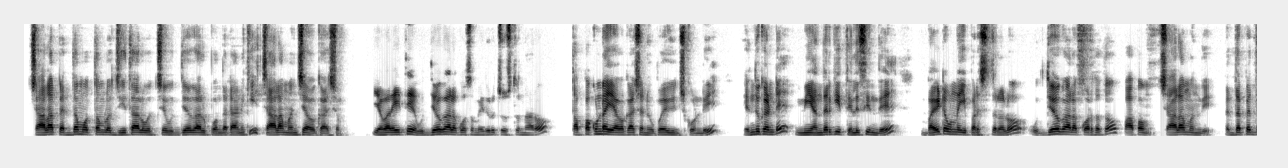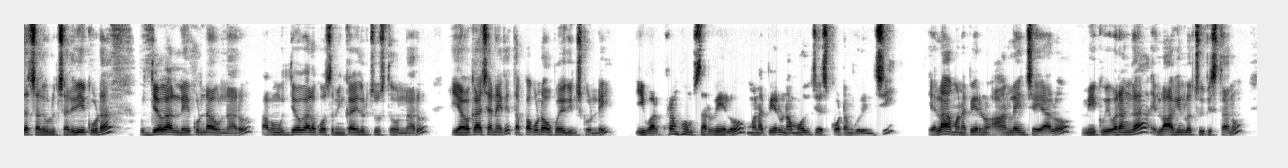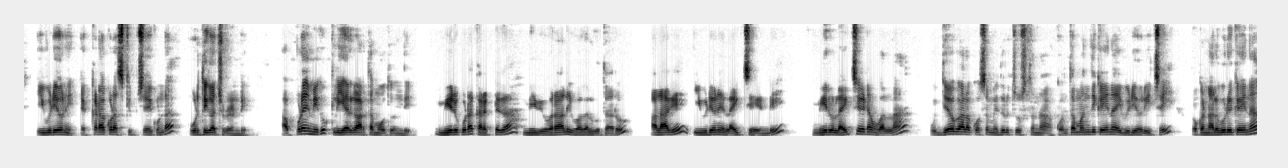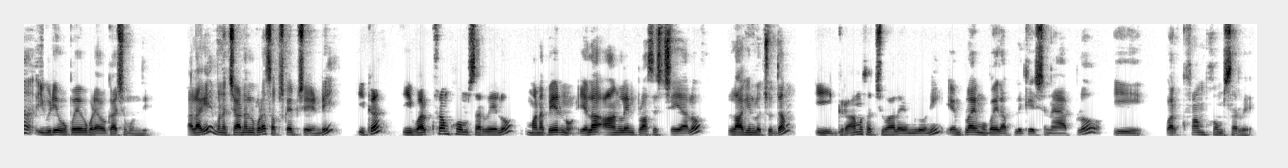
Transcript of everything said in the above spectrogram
చాలా పెద్ద మొత్తంలో జీతాలు వచ్చే ఉద్యోగాలు పొందడానికి చాలా మంచి అవకాశం. ఎవరైతే ఉద్యోగాల కోసం ఎదురు చూస్తున్నారో తప్పకుండా ఈ అవకాశాన్ని ఉపయోగించుకోండి. ఎందుకంటే మీ అందరికీ తెలిసిందే బయట ఉన్న ఈ పరిస్థితులలో ఉద్యోగాల కొరతతో పాపం చాలామంది పెద్ద పెద్ద చదువులు చదివి కూడా ఉద్యోగాలు లేకుండా ఉన్నారు. పాపం ఉద్యోగాల కోసం ఇంకా ఎదురు చూస్తూ ఉన్నారు. ఈ అవకాశాన్ని అయితే తప్పకుండా ఉపయోగించుకోండి. ఈ వర్క్ ఫ్రమ్ హోమ్ సర్వేలో మన పేరు నమోదు చేసుకోవటం గురించి ఎలా మన పేరును ఆన్లైన్ చేయాలో మీకు వివరంగా లాగిన్లో చూపిస్తాను. ఈ వీడియోని ఎక్కడా కూడా స్కిప్ చేయకుండా పూర్తిగా చూడండి. అప్పుడే మీకు క్లియర్గా అర్థమవుతుంది. మీరు కూడా కరెక్ట్గా మీ వివరాలు ఇవ్వగలుగుతారు. అలాగే ఈ వీడియోని లైక్ చేయండి. మీరు లైక్ చేయడం వల్ల ఉద్యోగాల కోసం ఎదురు చూస్తున్న కొంతమందికైనా ఈ వీడియో రీచ్ అయ్యి ఒక నలుగురికైనా ఈ వీడియో ఉపయోగపడే అవకాశం ఉంది. అలాగే మన ఛానల్ కూడా సబ్స్క్రైబ్ చేయండి. ఇక ఈ వర్క్ ఫ్రమ్ హోమ్ సర్వేలో మన పేరును ఎలా ఆన్లైన్ ప్రాసెస్ చేయాలో లాగిన్లో చూద్దాం. ఈ గ్రామ సచివాలయంలోని ఎంప్లాయ్ మొబైల్ అప్లికేషన్ యాప్లో ఈ వర్క్ ఫ్రమ్ హోమ్ సర్వే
